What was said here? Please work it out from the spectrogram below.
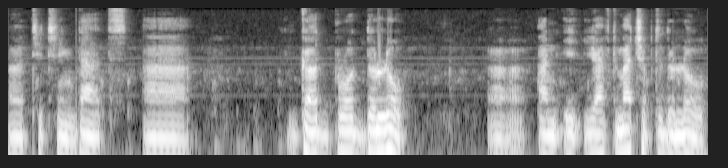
uh, teaching that uh, God brought the law uh, and it, you have to match up to the law.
